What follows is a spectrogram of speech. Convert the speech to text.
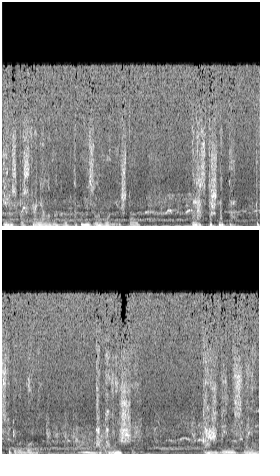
и распространяла вокруг такое зловоние, что у нас тошнота подступила к горлу. А повыше, каждый на своем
